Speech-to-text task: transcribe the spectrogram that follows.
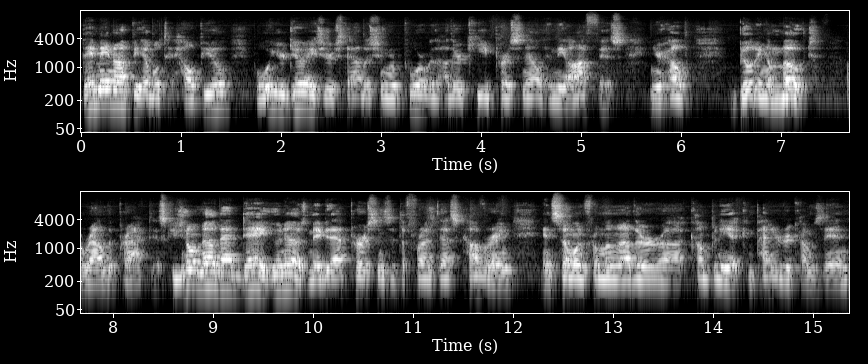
They may not be able to help you, but what you're doing is you're establishing rapport with other key personnel in the office, and you're help building a moat around the practice. Because you don't know that day who knows? Maybe that person's at the front desk covering and someone from another uh, company a competitor comes in.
